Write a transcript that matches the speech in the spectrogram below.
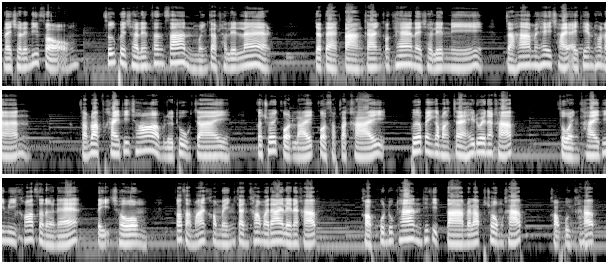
ใน Challenge ที่ 2 ซึ่งเป็น Challenge สั้นๆ เหมือนกับ Challenge แรก จะแตกต่างกันก็แค่ใน Challenge นี้ จะห้ามไม่ให้ใช้ไอเทมเท่านั้นสำหรับใครที่ชอบหรือถูกใจ ก็ช่วยกดไลค์กด Subscribe เพื่อเป็นกำลังใจให้ด้วยนะครับ ส่วนใครที่มีข้อเสนอแนะ ติชม ก็สามารถคอมเมนต์กันเข้ามาได้เลยนะครับ ขอบคุณทุกท่านที่ติดตามและรับชมครับ ขอบคุณครับ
